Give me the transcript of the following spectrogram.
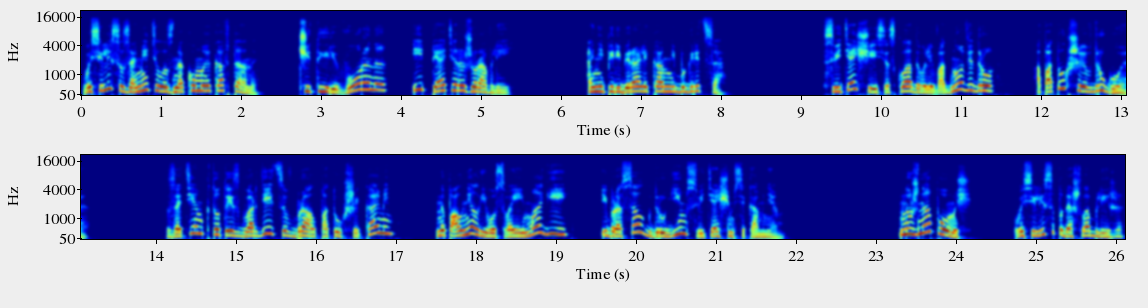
Василиса заметила знакомые кафтаны. Четыре ворона и пятеро журавлей. Они перебирали камни багреца. Светящиеся складывали в одно ведро, а потухшие в другое. Затем кто-то из гвардейцев брал потухший камень, наполнял его своей магией и бросал к другим светящимся камням. «Нужна помощь!» Василиса подошла ближе.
